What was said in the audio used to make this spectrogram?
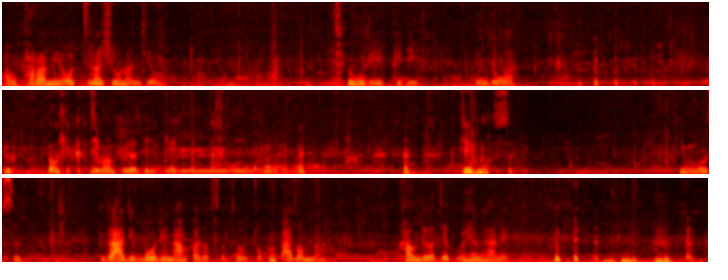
아우 바람이 어찌나 시원한지요? 우리 이PD 운동화. 여기까지만 보여드릴게. 뒷모습. 뒷모습. 근데 아직 머리는 안 빠졌어. 저기 조금 빠졌나? 가운데가 조금 휑하네.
